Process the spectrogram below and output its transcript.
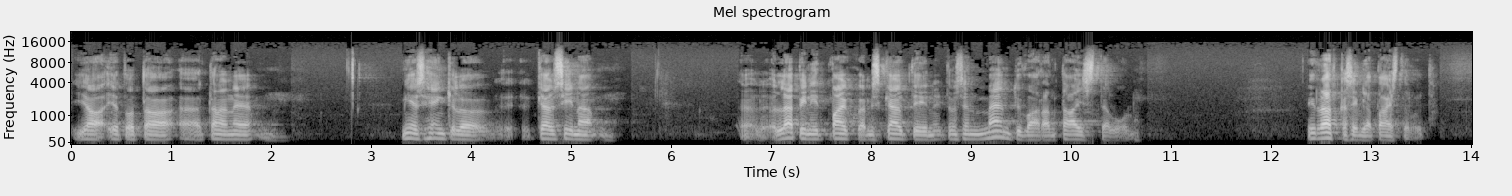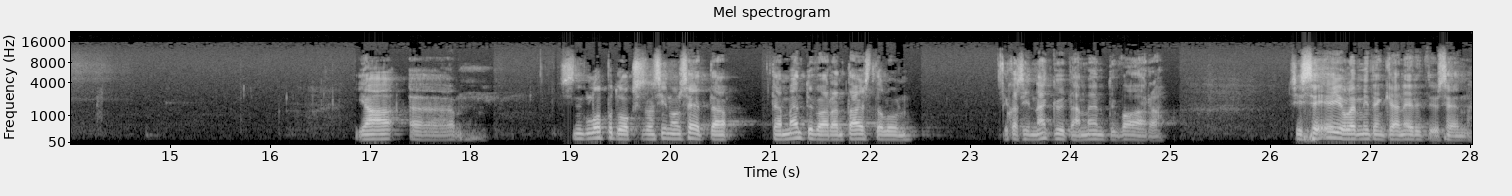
Ja, ja tota, äh, tällainen mieshenkilö käy siinä äh, läpi niitä paikkoja, missä käytiin tämmöisen Mäntyvaaran taistelun niin ratkaisevia taisteluita. Ja äh, siis niin lopputuloksessa siinä on se, että tämä Mäntyvaaran taistelun, joka siinä näkyy, tämä Mäntyvaara, siis se ei ole mitenkään erityisen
